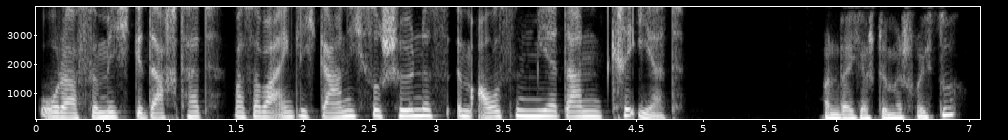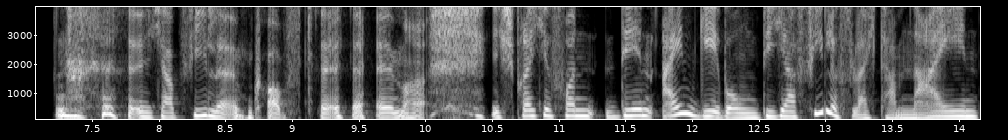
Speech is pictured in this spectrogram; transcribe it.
oder für mich gedacht hat, was aber eigentlich gar nicht so Schönes im Außen mir dann kreiert? Von welcher Stimme sprichst du? ich habe viele im Kopf, Elmar. Ich spreche von den Eingebungen, die ja viele vielleicht haben. Nein,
